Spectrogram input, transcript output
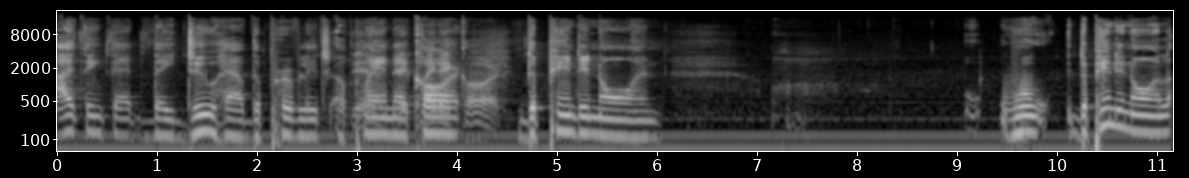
I think that they do have the privilege of Yeah, playing that card, that card. depending on Well, depending on,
